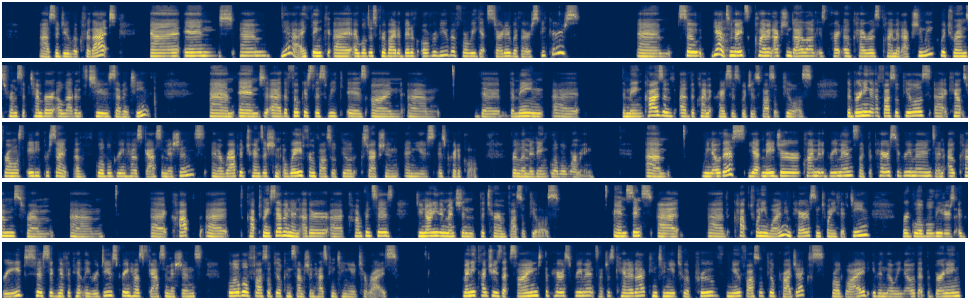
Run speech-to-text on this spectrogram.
Uh, so do look for that. Uh, and um, yeah, I think I, I, will just provide a bit of overview before we get started with our speakers. Um, so yeah, tonight's Climate Action Dialogue is part of Kairos Climate Action Week, which runs from September 11th to 17th. Um, and uh, the focus this week is on um, the, the main uh, the main cause of, of the climate crisis, which is fossil fuels. The burning of fossil fuels uh, accounts for almost 80% of global greenhouse gas emissions, and a rapid transition away from fossil fuel extraction and use is critical for limiting global warming. Um, we know this, yet major climate agreements like the Paris Agreement and outcomes from um, uh, COP, uh, COP27 and other uh, conferences do not even mention the term fossil fuels. And since uh, uh, COP21 in Paris in 2015, where global leaders agreed to significantly reduce greenhouse gas emissions, global fossil fuel consumption has continued to rise. Many countries that signed the Paris Agreement, such as Canada, continue to approve new fossil fuel projects worldwide, even though we know that the burning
